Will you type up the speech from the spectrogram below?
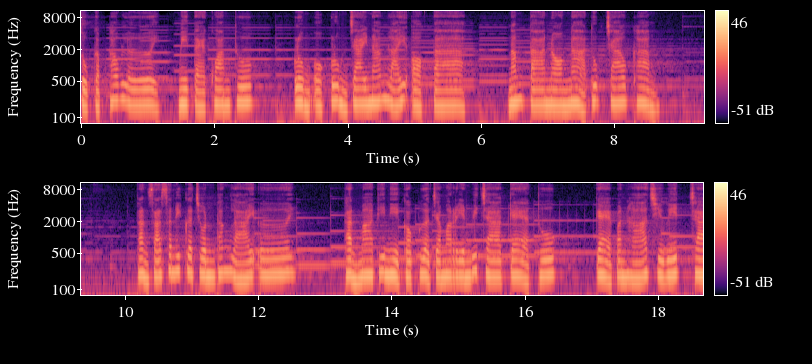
สุขกับเขาเลย มีแต่ความทุกข์ กลุ่มอกกลุ่มใจน้ำไหลออกตา น้ำตานองหน้าทุกเช้าค่ำท่านศาสนิกชนทั้งหลายเอ่ยท่านมาที่นี่ก็เพื่อจะมาเรียนวิชาแก้ทุกข์ แก้ปัญหาชีวิตใช่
